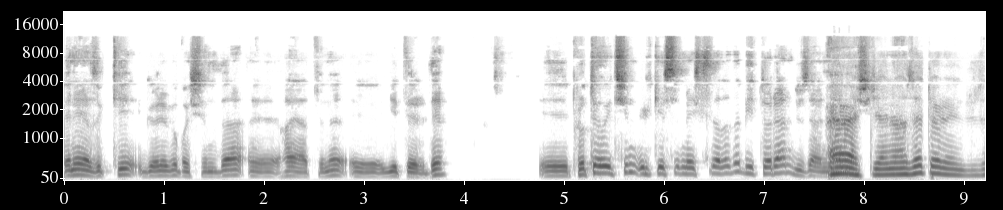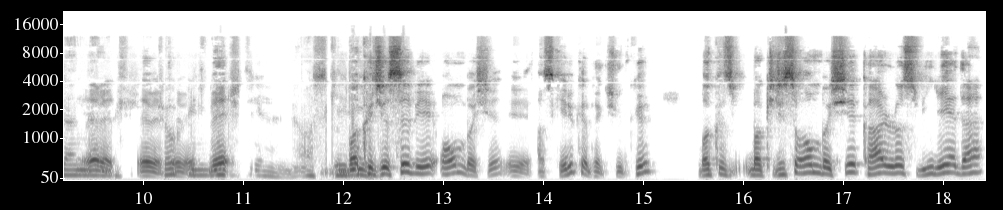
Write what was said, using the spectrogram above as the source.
ve ne yazık ki görevi başında e, hayatını e, yitirdi. E, Proteo için ülkesi Meksika'da da bir tören düzenlenmiş. Evet, cenaze töreni düzenlenmiş. Evet, evet, Çok evet. ilginçti Ve yani. Askeri. Bakıcısı bir onbaşı, e, askeri köpek çünkü. Bakız, bakıcısı onbaşı Carlos Villeda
